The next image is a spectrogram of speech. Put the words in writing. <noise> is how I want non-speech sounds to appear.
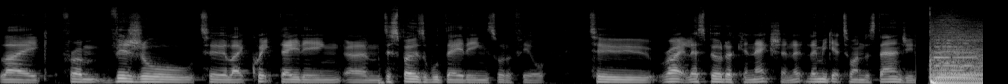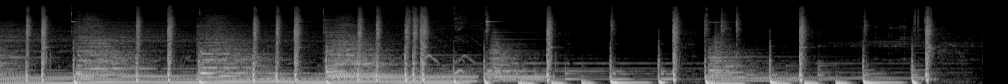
like from visual to like quick dating, um, disposable dating sort of feel, to right, let's build a connection. Let, let me get to understand you.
